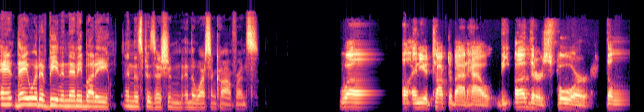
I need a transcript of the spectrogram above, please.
and they would have beaten anybody in this position in the Western Conference. Well, and you talked about how the others for the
